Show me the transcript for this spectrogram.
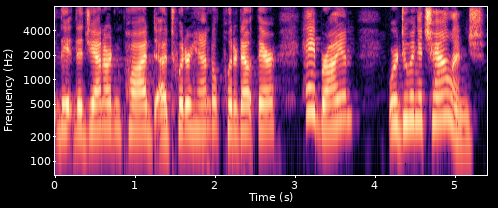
the, the Jann Arden Pod uh, Twitter handle put it out there. Hey, Bryan, we're doing a challenge.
